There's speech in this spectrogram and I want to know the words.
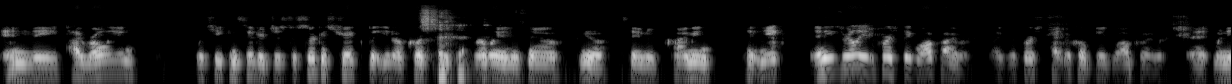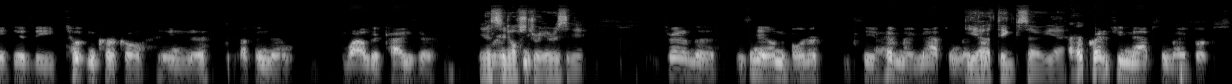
the Tyrolean, which he considered just a circus trick. But, you know, of course, the Tyrolean is now, you know, standard climbing technique. And he's really the first big wall climber, like the first technical big wall climber uh, when he did the Totenkirchl in the, up in the Wilder Kaiser. Yeah, it's in Austria, isn't it? It's right on the, isn't it on the border? Let's see, I have my map in my Yeah, book. I think so. Yeah. I have quite a few maps in my books.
